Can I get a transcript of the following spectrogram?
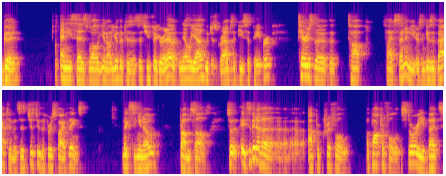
Good. And he says, Well, you know, you're the physicist, you figure it out. And Eliyahu who just grabs a piece of paper, tears the, the top five centimeters, and gives it back to him and says, Just do the first five things. Next thing you know, problem solved. So it's a bit of a, a, apocryphal, apocryphal story, but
